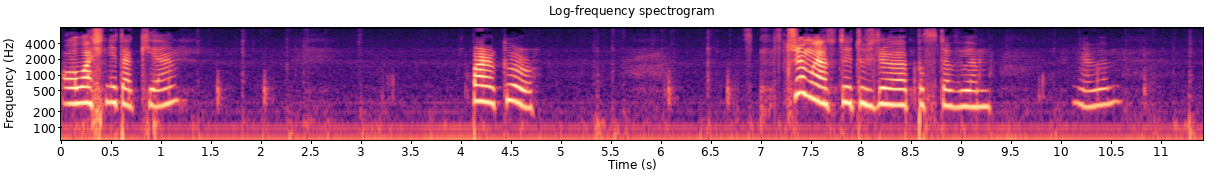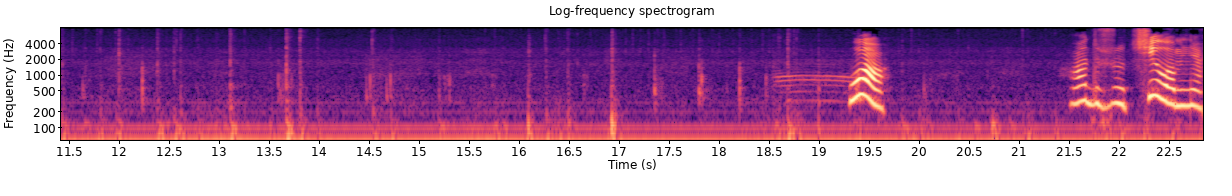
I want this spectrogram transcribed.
O, właśnie takie. Parkour. Czemu ja tutaj to źle postawiłem? Nie wiem. Ło! Odrzuciło mnie.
